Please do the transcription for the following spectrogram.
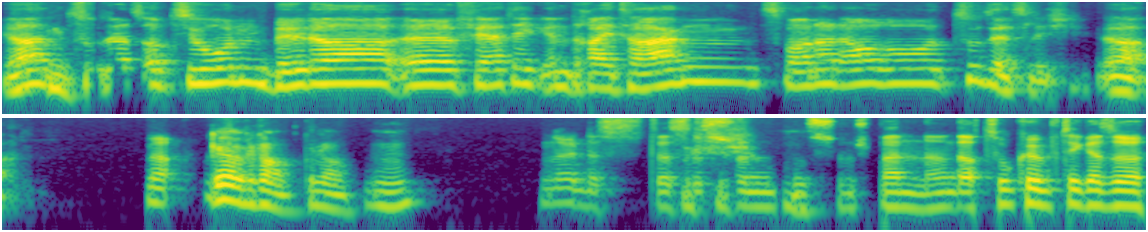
ja, Hm. Zusatzoptionen, Bilder äh, fertig in drei Tagen, 200 Euro zusätzlich, ja. Ja. Ja, genau, genau. Mhm. Ne, das, das ist schon, das ist schon spannend. Ne? Und auch zukünftig, also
